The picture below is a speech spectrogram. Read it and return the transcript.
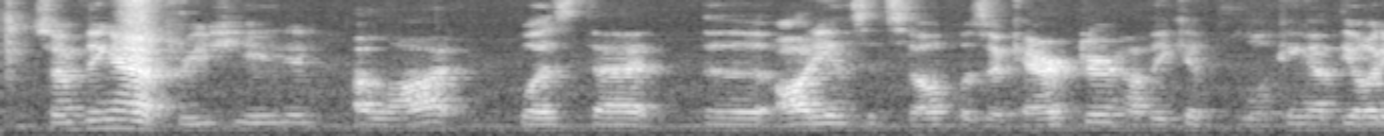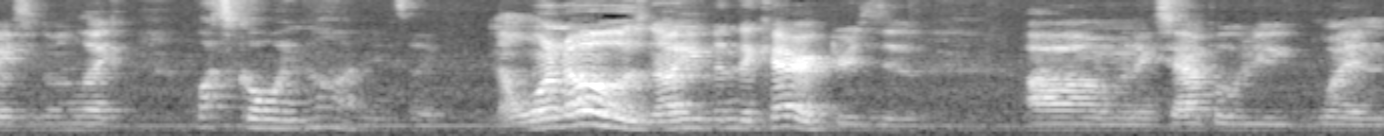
Something I appreciated a lot was that the audience itself was a character. How they kept looking at the audience and going like, "What's going on?" And it's like no one knows, not even the characters do. Um, an example would be when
